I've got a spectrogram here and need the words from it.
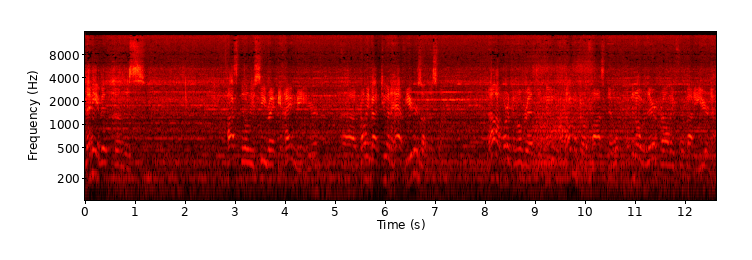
many of it on this hospital you see right behind me here. Uh, probably about two and a half years on this one. Now I'm working over at the new Elmendorf Hospital. I've been over there probably for about a year now.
